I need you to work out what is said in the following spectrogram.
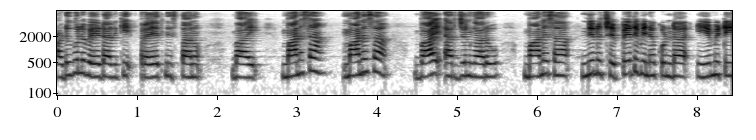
అడుగులు వేయడానికి ప్రయత్నిస్తాను. బాయ్. మానస? మానస? బాయ్ అర్జున్ గారు. మానస నేను చెప్పేది వినకుండా ఏమిటి?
